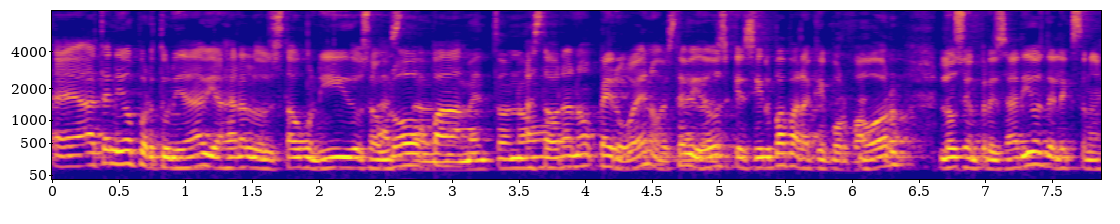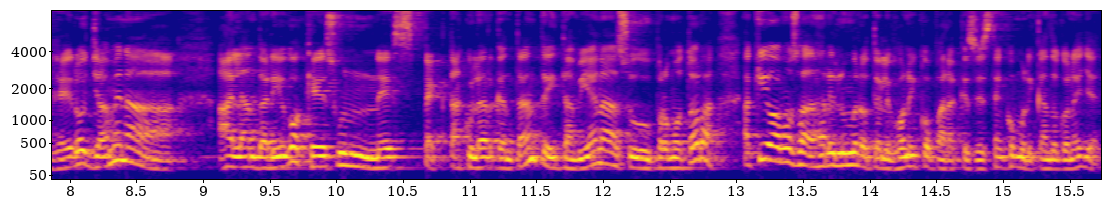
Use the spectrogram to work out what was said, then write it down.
Eh, ¿Ha tenido oportunidad de viajar a los Estados Unidos, a Europa? Hasta el momento no. Hasta ahora no. Pero bueno, este video es que sirva para que por favor los empresarios del extranjero llamen a, a Landariego, que es un espectacular cantante, y también a su promotora. Aquí vamos a dejar el número telefónico para que se estén comunicando con ella.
